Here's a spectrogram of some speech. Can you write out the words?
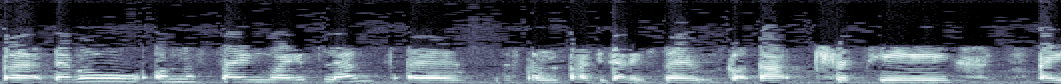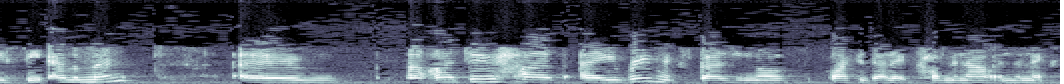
But they're all on the same wavelength as the song Psychedelic, so it's got that trippy, spacey element. Um, but I do have a remix version of Psychedelic coming out in the next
